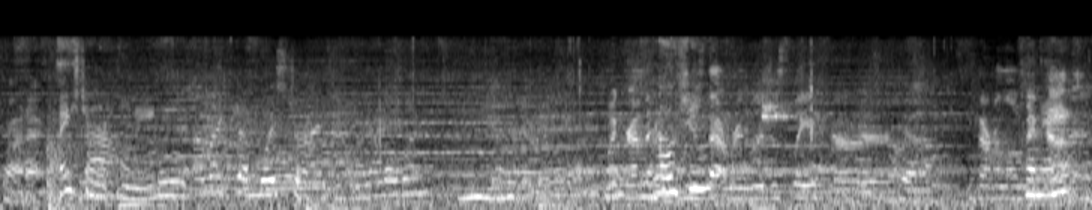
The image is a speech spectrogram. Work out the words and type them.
products. I used to work Clinique. I like the moisturizer, the yellow one. My grandma has Lotion? used that religiously for Yeah. However long they've had it.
